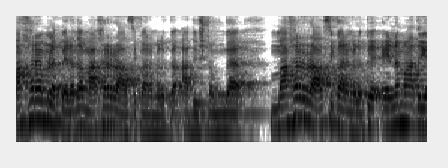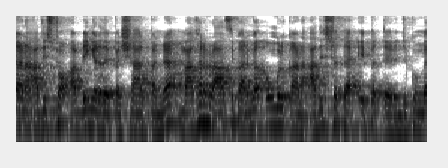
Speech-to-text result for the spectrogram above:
மகரமில் பிறந்த மகர ராசிக்காரங்களுக்கு அதிர்ஷ்டம்ங்க. மகர ராசிக்காரங்களுக்கு என்ன மாதிரியான அதிர்ஷ்டம் அப்படிங்கிறத இப்போ ஷேர் பண்ணுறேன் மகர ராசிக்காரங்க உங்களுக்கான அதிர்ஷ்டத்தை இப்போ தெரிஞ்சுக்குங்க.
